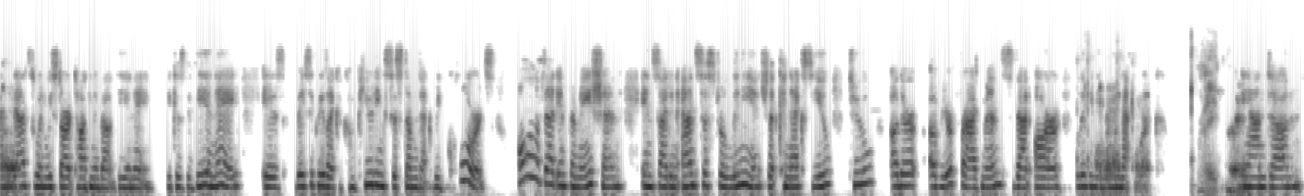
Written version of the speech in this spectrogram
and that's when we start talking about DNA because the DNA is basically like a computing system that records all of that information inside an ancestral lineage that connects you to other of your fragments that are living in the network. Right. And um,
